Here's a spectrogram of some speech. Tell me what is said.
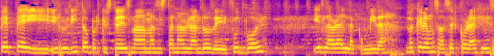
Pepe y, y Rudito porque ustedes nada más están hablando de fútbol y es la hora de la comida. No queremos hacer corajes.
